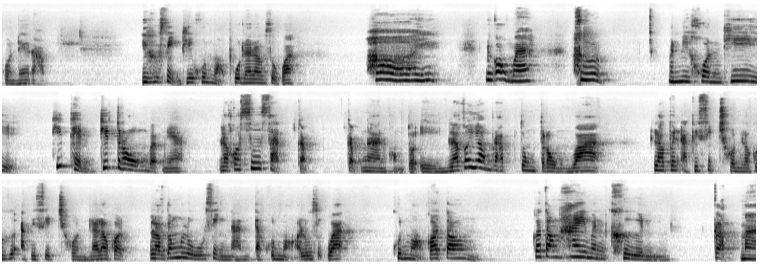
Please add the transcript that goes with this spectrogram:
ควรได้รับ นี่คือสิ่งที่คุณหมอพูดแล้วเราสึกว่าเฮ้ยนึกออกไหมคือมันมีคนที่ที่เห็นที่ตรงแบบเนี้ย แล้วก็ซื่อสัตย์กับกับงานของตัวเอง แล้วก็ยอมรับตรงๆว่า เราเป็นอภิสิทธิชนเราก็คืออภิสิทธิชน แล้วเราก็เราต้องรู้สิ่งนั้น แต่คุณหมอรู้สึกว่า คุณหมอก็ต้องก็ต้องให้มันคืนกลับมา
